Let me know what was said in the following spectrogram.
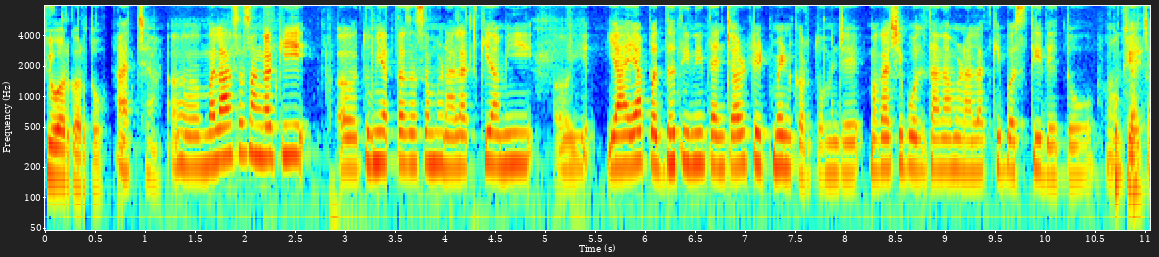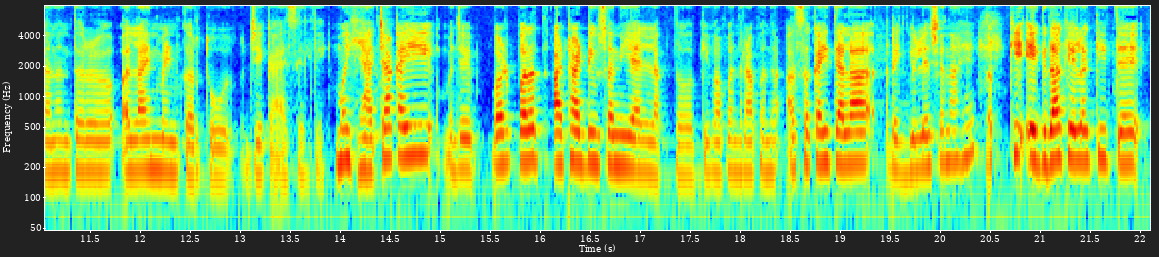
क्युअर करतो. अच्छा. मला असं सांगा की तुम्ही आत्ता जसं म्हणालात की आम्ही य- या पद्धतीने त्यांच्यावर ट्रीटमेंट करतो. म्हणजे मगाशी बोलताना म्हणालात की बस्ती देतो ओके. त्याच्यानंतर अलाइनमेंट करतो जे काय असेल ते. मग ह्याच्या काही म्हणजे परत आठ आठ दिवसांनी यायला लागतं किंवा पंधरा पंधरा असं काही त्याला रेग्युलेशन आहे? की एकदा केलं की ते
